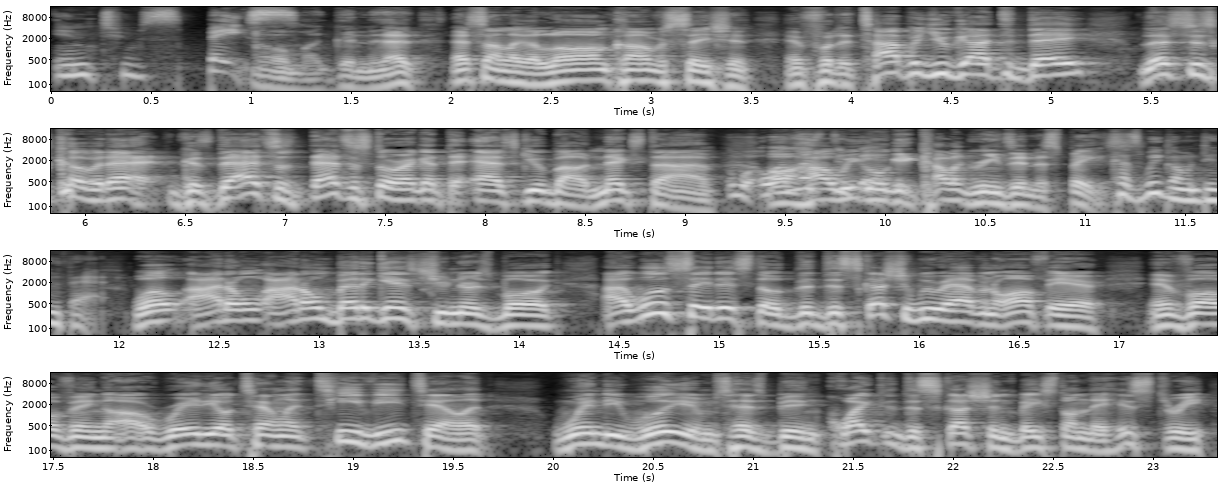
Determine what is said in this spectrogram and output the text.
into space. Oh my goodness, that that sounds like a long conversation. And for the topic you got today, let's just cover that because that's a that's a story I got to ask you about next time Well, on how we that. gonna get collard greens into space. Because we're going to do that. Well, I don't I don't bet against you, Nurse Bowick. I will say this though: the discussion we were having off air involving uh, radio talent, TV talent, Wendy Williams has been quite the discussion based on the history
